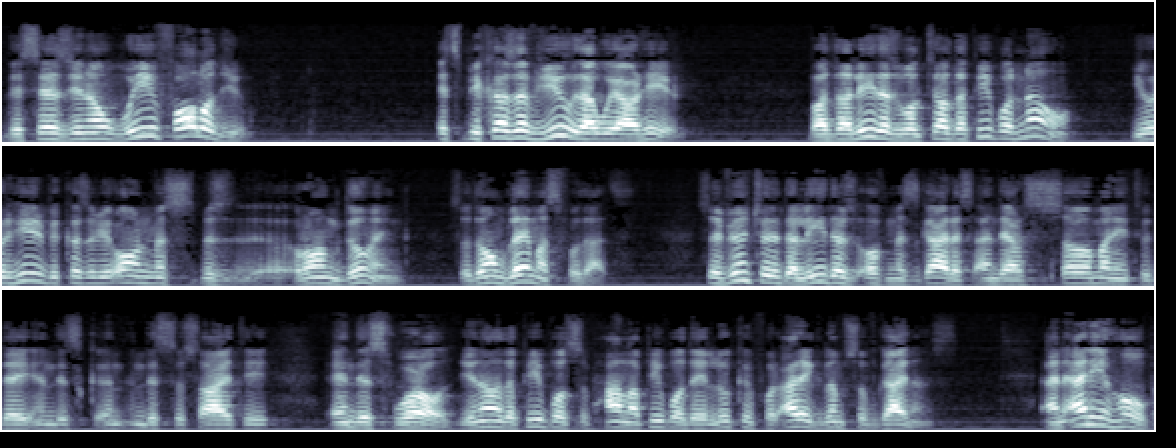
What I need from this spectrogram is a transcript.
They says, you know, we followed you. It's because of you that we are here. But the leaders will tell the people, no, you're here because of your own mis- mis- wrongdoing. So don't blame us for that. So eventually the leaders of misguidance, and there are so many today in this, in, in this society, in this world. You know, the people, subhanAllah, people, they're looking for any glimpse of guidance. And any hope,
